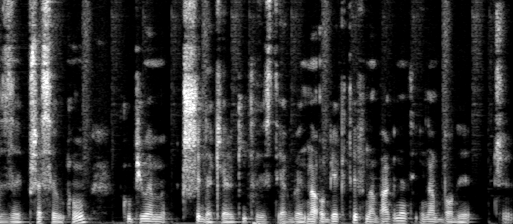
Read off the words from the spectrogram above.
z przesyłką kupiłem trzy dekielki. To jest jakby na obiektyw, na bagnet i na body czy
